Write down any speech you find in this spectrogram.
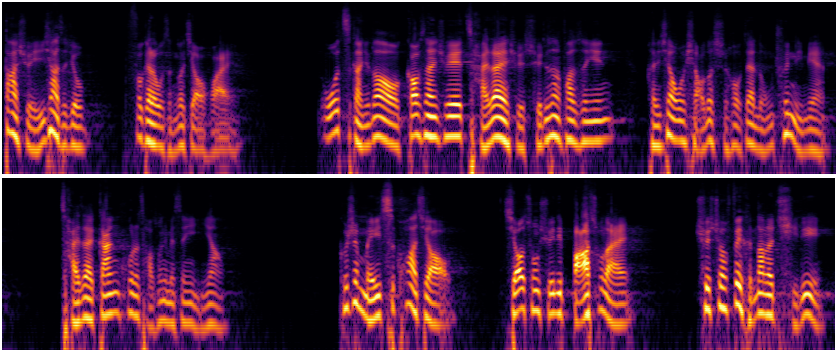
大雪一下子就覆盖了我整个脚踝，我只感觉到高山靴踩在雪雪地上发出声音，很像我小的时候在农村里面踩在干枯的草丛里面声音一样。可是每一次跨脚，脚从雪里拔出来，却需要费很大的体力，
